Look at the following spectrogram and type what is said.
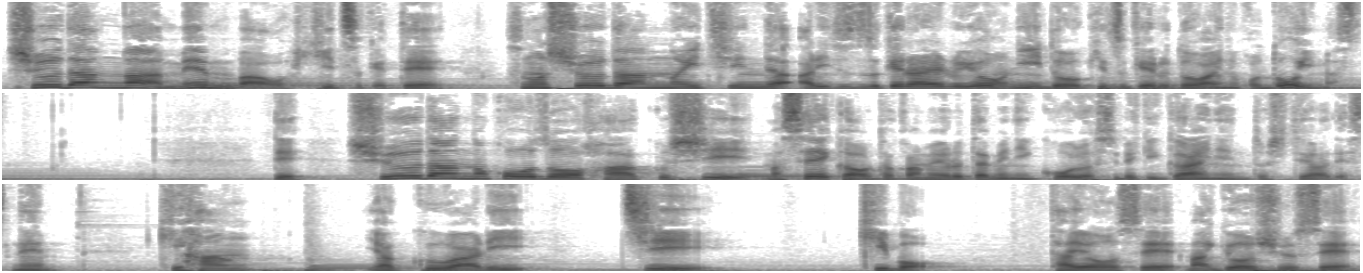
集団がメンバーを引きつけてその集団の一員であり続けられるように動機づける度合いのことを言います。で集団の構造を把握し、まあ、成果を高めるために考慮すべき概念としてはですね規範役割地位規模多様性、まあ、業種性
